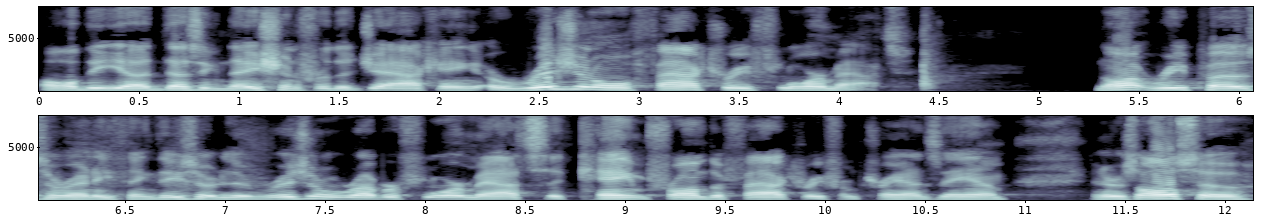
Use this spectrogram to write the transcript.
all the uh, designation for the jacking, original factory floor mats, not repos or anything. These are the original rubber floor mats that came from the factory from Trans Am. And there's also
